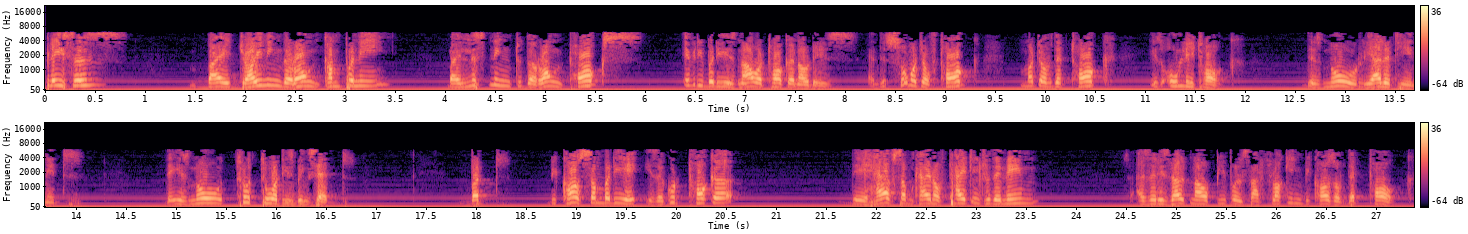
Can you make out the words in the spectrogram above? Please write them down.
places, by joining the wrong company, by listening to the wrong talks, everybody is now a talker nowadays. And there's so much of talk, much of the talk is only talk. There's no reality in it. There is no truth to what is being said. But because somebody is a good talker, they have some kind of title to their name. So as a result, now people start flocking because of that talk.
